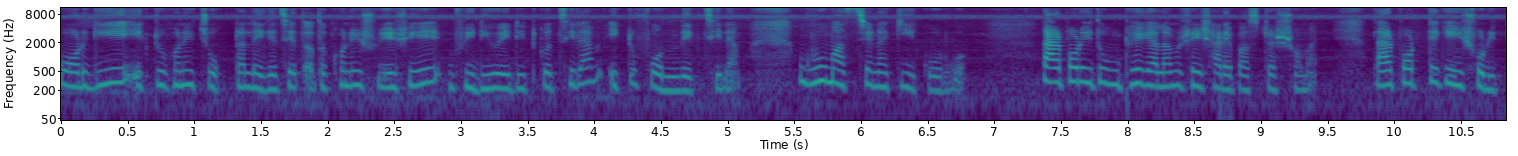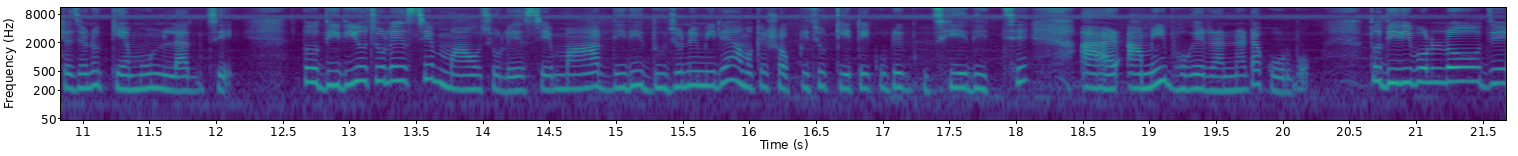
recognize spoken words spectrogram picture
পর গিয়ে একটুখানি চোখটা লেগেছে, ততক্ষণে শুয়ে শুয়ে ভিডিও এডিট করছিলাম, একটু ফোন দেখছিলাম, ঘুম আসছে না কি করব। তারপরেই তো উঠে গেলাম সেই সাড়ে পাঁচটার সময়। তারপর থেকে এই শরীরটা যেন কেমন লাগছে। তো দিদিও চলে এসছে, মাও চলে এসছে। মা আর দিদি দুজনে মিলে আমাকে সব কিছু কেটে কুটে গুছিয়ে দিচ্ছে আর আমি ভোগের রান্নাটা করব। তো দিদি বলল যে,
